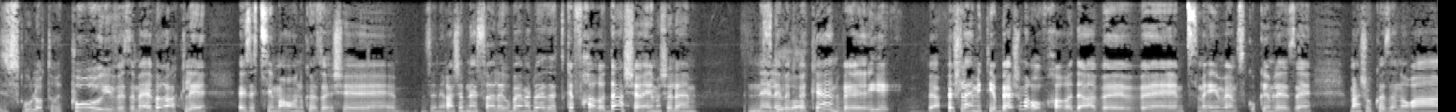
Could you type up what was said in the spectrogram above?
סגולות ריפוי, וזה מעבר רק לאיזה צמאון כזה ש... זה נראה שבני ישראל היו באמת באיזה התקף חרדה, שהאימא שלהם נעלמת, וכן, ו... והפה שלהם מתייבש מרוב חרדה, ו... והם צמאים והם זקוקים לאיזה משהו כזה נורא,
